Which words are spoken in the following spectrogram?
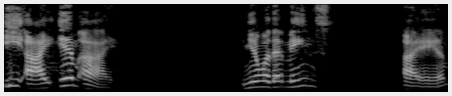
E I M I. And you know what that means? I am.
